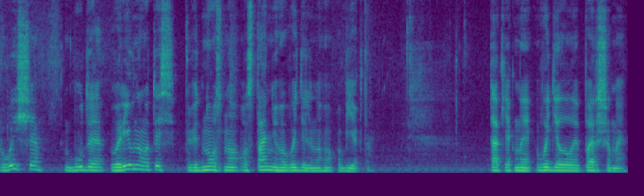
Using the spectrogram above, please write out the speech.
вище, буде вирівнюватись відносно останнього виділеного об'єкта. Так як ми виділили першими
